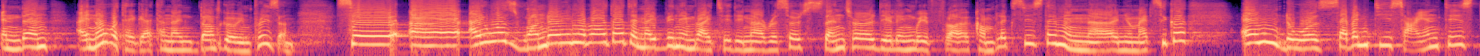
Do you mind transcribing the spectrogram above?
and then I know what I get and I don't go in prison. So uh, I was wondering about that and I've been invited in a research center dealing with a complex system in uh, New Mexico And there was 70 scientists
